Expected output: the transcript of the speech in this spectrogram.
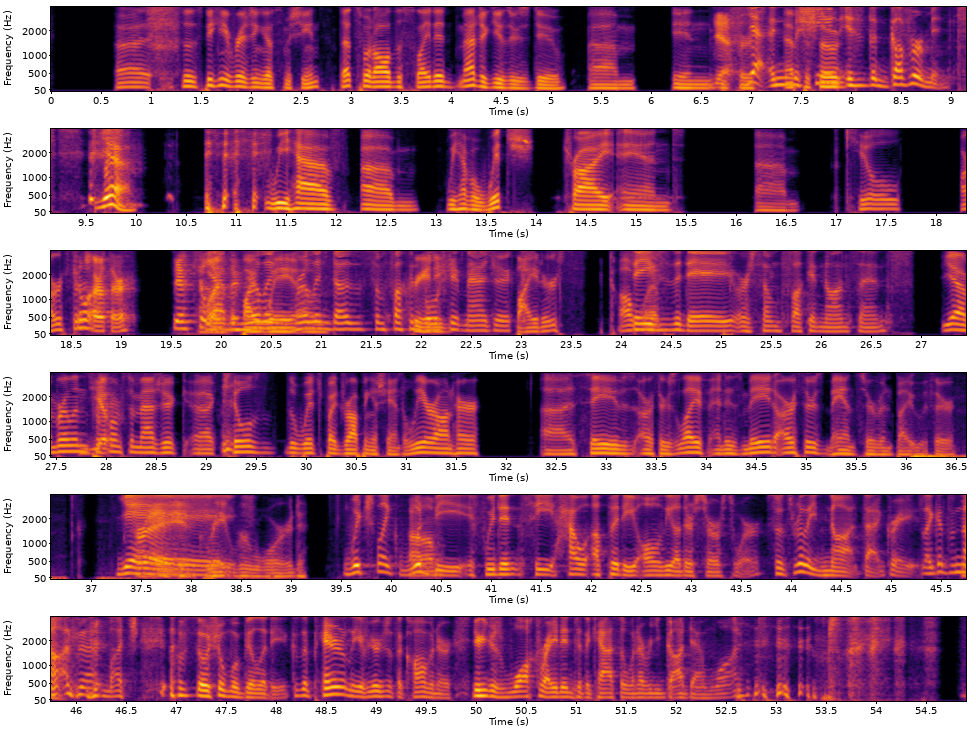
Uh, so speaking of Rage Against the Machine, that's what all the slighted magic users do. Um, in Yes. the first yeah, and the episode. machine is the government. yeah, we have um we have a witch try and um kill Arthur. Kill Arthur. Yeah, kill yeah, Arthur. but Merlin Merlin does some fucking bullshit magic. Spiders. Cobwebs. Saves the day or some fucking nonsense. Yeah, Merlin Yep. performs some magic, uh, kills the witch by dropping a chandelier on her, uh, saves Arthur's life, and is made Arthur's manservant by Uther. Yay! Hooray. His great reward. Which like would Um, be if we didn't see how uppity all the other serfs were. So it's really not that great. Like it's not that much of social mobility. Because apparently, if you're just a commoner, you can just walk right into the castle whenever you goddamn want.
